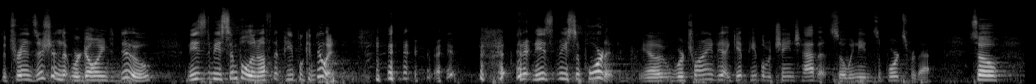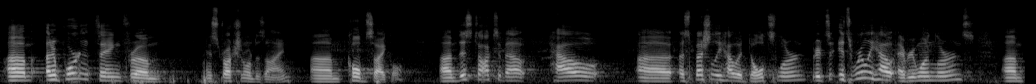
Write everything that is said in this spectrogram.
The transition that we're going to do needs to be simple enough that people can do it, right? And it needs to be supported. You know, we're trying to get people to change habits, so we need supports for that. So um, an important thing from instructional design, um, Kolb cycle. Um, this talks about how, uh, especially how adults learn, but it's, it's really how everyone learns. Um,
